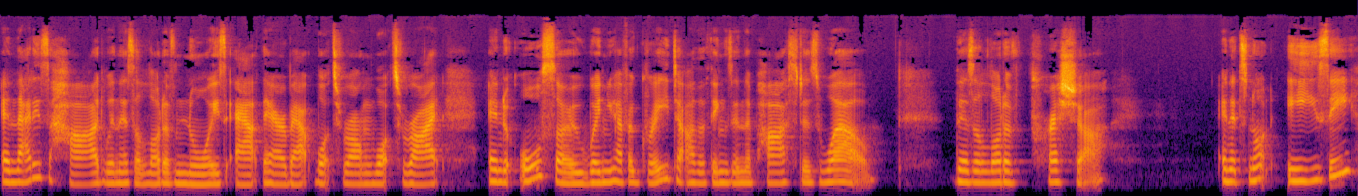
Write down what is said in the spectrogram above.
And that is hard when there's a lot of noise out there about what's wrong, what's right. And also when you have agreed to other things in the past as well. There's a lot of pressure and it's not easy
